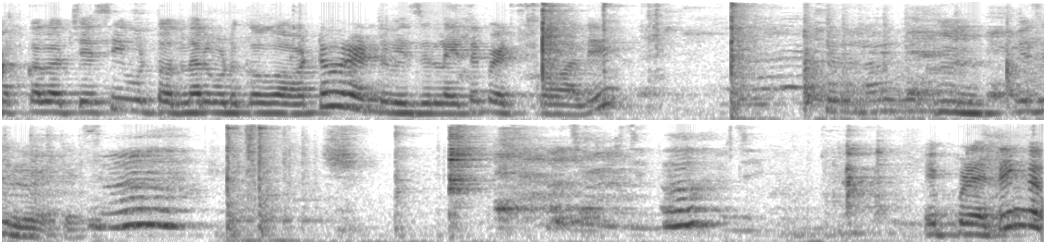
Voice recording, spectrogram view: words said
ముక్కలు వచ్చేసి ఇవి తొందరగా ఉడకవు కాబట్టి ఓ రెండు విజిల్ అయితే పెట్టుకోవాలి. విజిల్ పెట్టేసి. ఇప్పుడైతే ఇంకా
